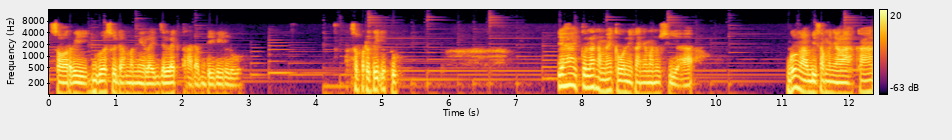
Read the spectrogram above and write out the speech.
Sorry, gue sudah menilai jelek terhadap diri lu. Seperti itu ya itulah namanya keunikannya manusia gue nggak bisa menyalahkan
